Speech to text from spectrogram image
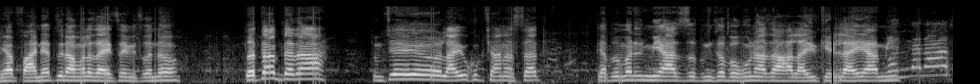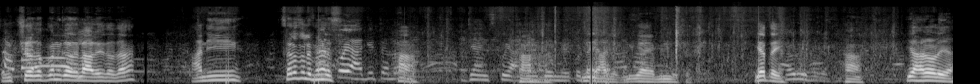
या पाण्यातून आम्हाला जायचं आहे मित्रांनो. प्रताप दादा तुमचे लाईव्ह खूप छान असतात. त्याप्रमाणे मी आज तुमचं बघून आज हा लाईव्ह केलेला आहे. आम्ही वृक्षारोपण करायला आलोय दादा. आणि चला चला बिंदस हां. नाही आले या या बिंदस या ताई. हां. या हळूहळू या.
